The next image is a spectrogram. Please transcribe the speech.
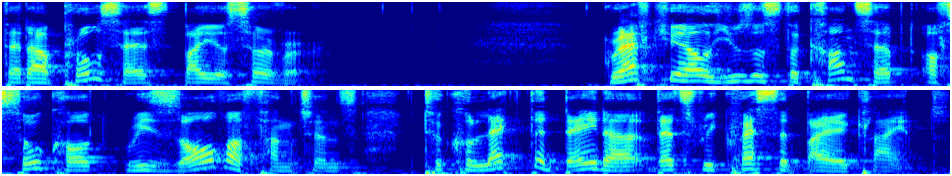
that are processed by your server. GraphQL uses the concept of so-called resolver functions to collect the data that's requested by a client.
